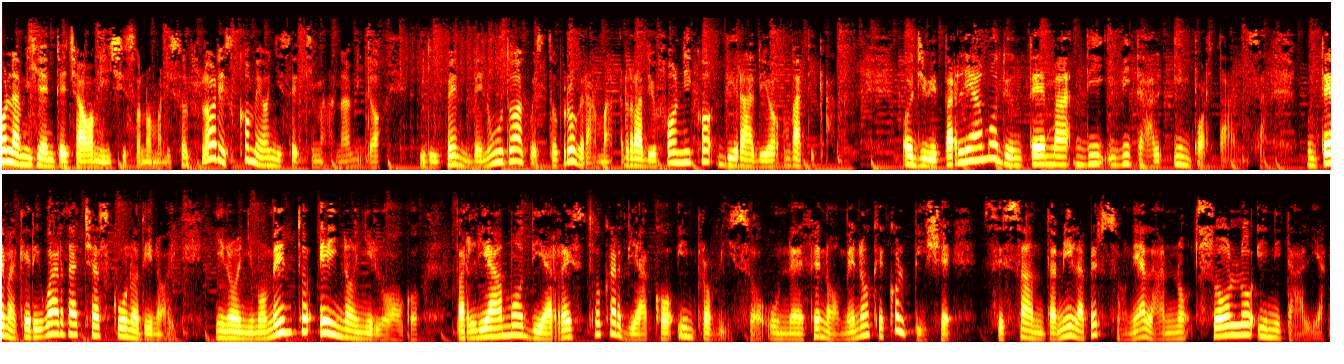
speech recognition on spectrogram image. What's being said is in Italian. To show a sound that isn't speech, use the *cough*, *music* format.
Hola mi gente, ciao amici, sono Marisol Flores. Come ogni settimana vi do il benvenuto a questo programma radiofonico di Radio Vaticana. Oggi vi parliamo di un tema di vital importanza, un tema che riguarda ciascuno di noi, in ogni momento e in ogni luogo. Parliamo di arresto cardiaco improvviso, un fenomeno che colpisce 60.000 persone all'anno solo in Italia.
